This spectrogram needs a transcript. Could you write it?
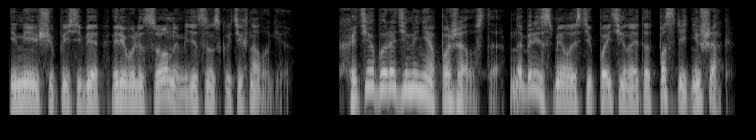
имеющий при себе революционную медицинскую технологию. Хотя бы ради меня, пожалуйста, набери смелости пойти на этот последний шаг.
